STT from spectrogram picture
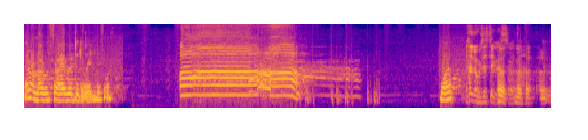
I don't remember if I ever did a raid before. Ah! What? I know, just take this sweet time.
